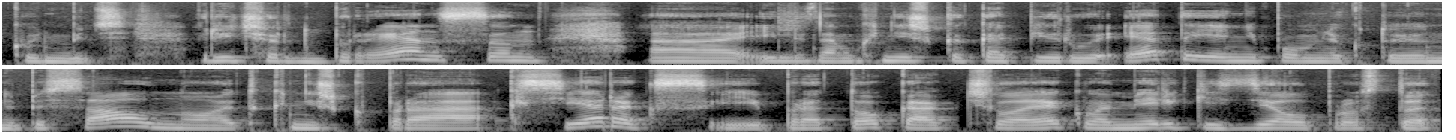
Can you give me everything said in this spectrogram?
какой-нибудь Ричард Брэнсон э, или там книжка «Копирую это», я не помню, кто ее написал, но это книжка про Xerox и про то, как человек в Америке сделал просто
